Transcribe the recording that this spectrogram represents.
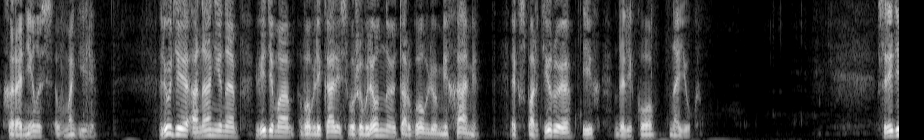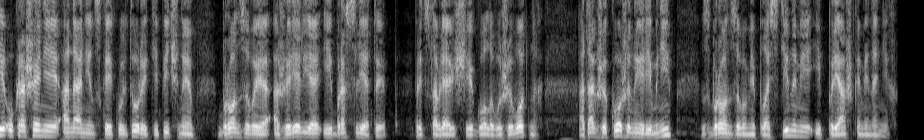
хоронилась в могиле. Люди Ананьина, видимо, вовлекались в оживленную торговлю мехами, экспортируя их далеко на юг. Среди украшений ананинской культуры типичны бронзовые ожерелья и браслеты, представляющие головы животных, а также кожаные ремни — с бронзовыми пластинами и пряжками на них.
